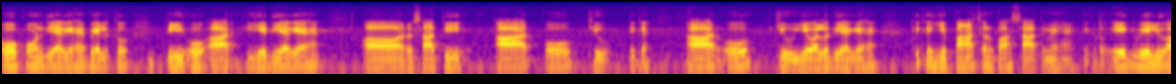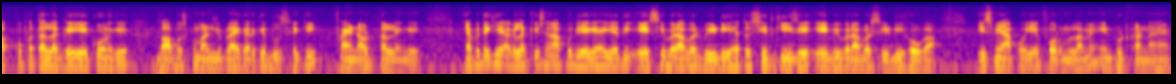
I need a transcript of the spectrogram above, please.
ओ कोण दिया गया है पहले तो? पी ओ आर ये दिया गया है। और साथ ही आर ओ क्यू ठीक है? आर ओ क्यू ये वाला दिया गया है। ठीक है, ये पाँच अनुपात सात में है, ठीक है? तो एक वैल्यू आपको पता लग गई, एक कोण की तो आप उसको मल्टीप्लाई करके दूसरे की फाइंड आउट कर लेंगे। यहाँ पे देखिए, अगला क्वेश्चन आपको दिया गया है, यदि ए सी बराबर बी डी है तो सिद्ध कीजिए ए बी बराबर सी डी होगा। इसमें आपको ये फॉर्मूला में इनपुट करना है।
